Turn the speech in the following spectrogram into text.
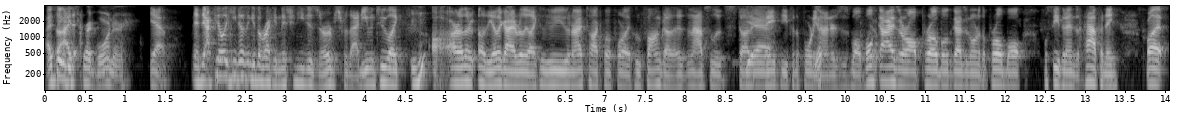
I so think I, it's Fred Warner. Yeah, and I feel like he doesn't get the recognition he deserves for that. Even to like mm-hmm. our other, oh, the other guy I really like, who you and I've talked about before, like Hufanga is an absolute stud yeah. safety for the 49ers yep. as well. Both yep. guys are all pro. Both guys are going to the Pro Bowl. We'll see if it ends up happening. But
